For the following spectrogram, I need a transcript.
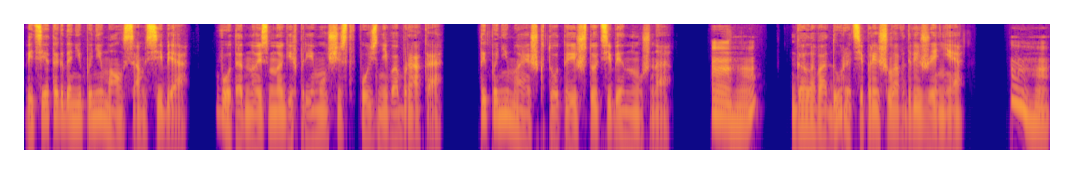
ведь я тогда не понимал сам себя. Вот одно из многих преимуществ позднего брака. Ты понимаешь, кто ты и что тебе нужно. Угу. Голова Дороти пришла в движение. Угу.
